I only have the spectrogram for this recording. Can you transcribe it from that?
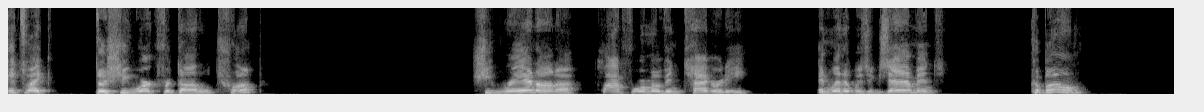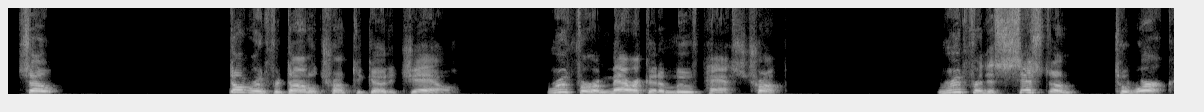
It's like, does she work for Donald Trump? She ran on a platform of integrity, and when it was examined, kaboom. So don't root for Donald Trump to go to jail. Root for America to move past Trump. Root for the system to work.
